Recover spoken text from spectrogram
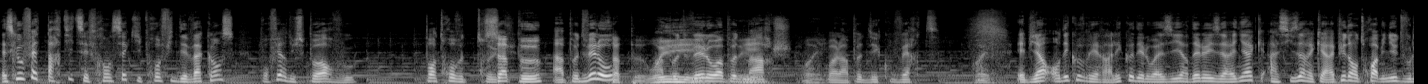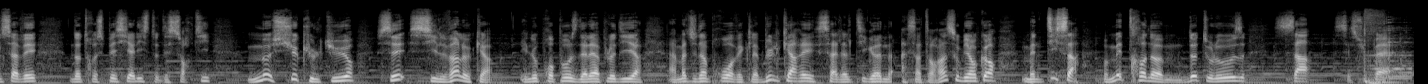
Est-ce que vous faites partie de ces Français qui profitent des vacances pour faire du sport, vous? Pas trop votre truc. Ça peut. Un peu de vélo. Ça peut, oui. Un peu de vélo, un peu de marche. Voilà, un peu de découverte. Eh bien, on découvrira l'écho des loisirs d'Héloïse Erignac à 6h15. Et puis dans 3 minutes, vous le savez, notre spécialiste des sorties, Monsieur Culture, c'est Sylvain Leca. Il nous propose d'aller applaudir un match d'impro avec la Bulle Carrée, salle Altigone à Saint-Orin, ou bien encore Mentissa au métronome de Toulouse. Ça, c'est super.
